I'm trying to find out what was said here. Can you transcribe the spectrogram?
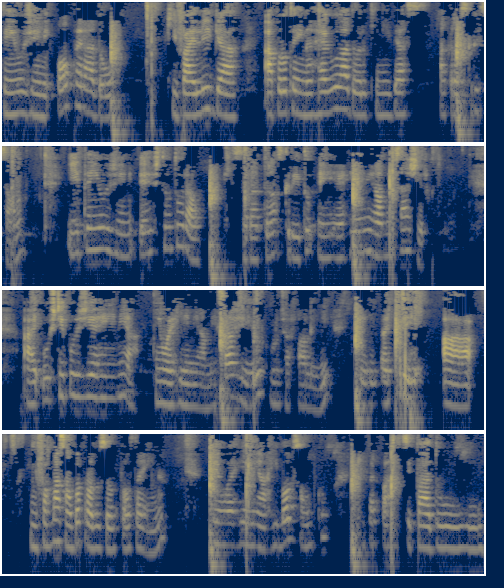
tem o gene operador, que vai ligar a proteína reguladora que inibe a transcrição, e tem o gene estrutural, que será transcrito em RNA mensageiro. Aí, os tipos de RNA. Tem o RNA mensageiro, como eu já falei, ele vai ter a informação para a produção de proteína. Tem o RNA ribossômico, que vai participar do,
